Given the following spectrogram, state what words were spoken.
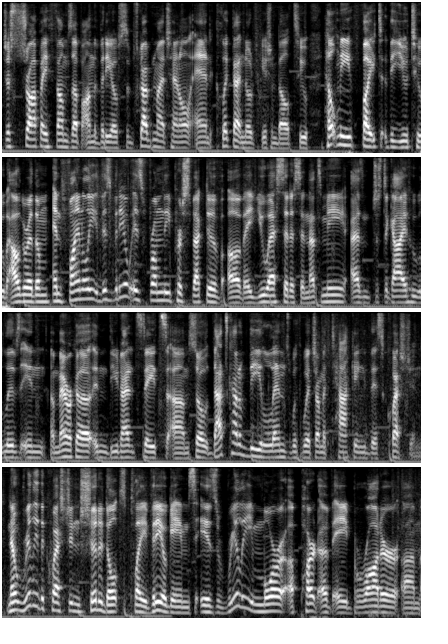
just drop a thumbs up on the video subscribe to my channel and click that notification bell to help me fight the YouTube algorithm. And finally this video is from the perspective of a US citizen. That's me as just a guy who lives in America in the United States. Um, so that's kind of the lens with which I'm attacking this question. Now really the question should adults play video games is really more a part of a broader um,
